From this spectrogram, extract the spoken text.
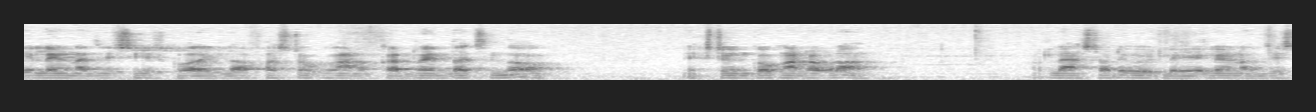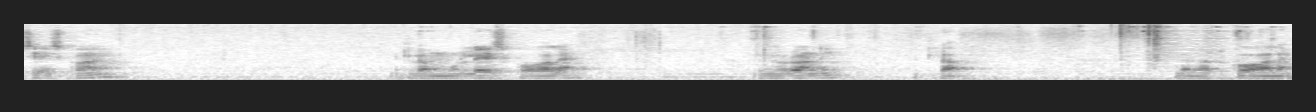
ఏ లైన్ అడ్జస్ట్ చేసుకోవాలి? ఇట్లా ఫస్ట్ ఒక కంట్ర ఎంత వచ్చిందో నెక్స్ట్ ఇంకో కంట కూడా. అట్లా స్టార్ట్ ఇట్లా ఏ అడ్జస్ట్ చేసుకొని ఇట్లా ముళ్ళు వేసుకోవాలి. దూరాన్ని ఇట్లా ఇట్లా కట్టుకోవాలి.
